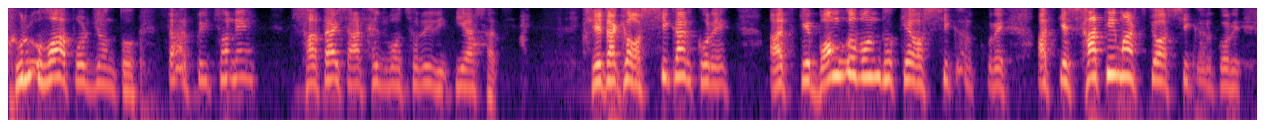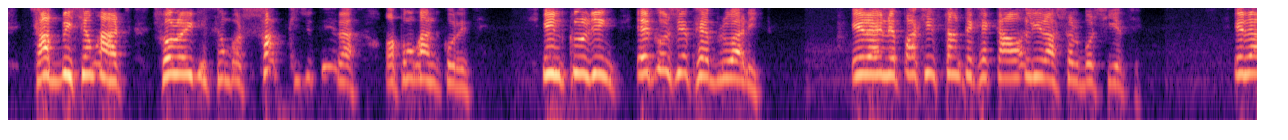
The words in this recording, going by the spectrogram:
শুরু হওয়া পর্যন্ত তার পিছনে সাতাইশ আঠাশ বছরের ইতিহাস আছে। সেটাকে অস্বীকার করে, আজকে বঙ্গবন্ধুকে অস্বীকার করে, আজকে সাতই মার্চকে অস্বীকার করে, ছাব্বিশে মার্চ, ষোলোই ডিসেম্বর সব কিছুতে এরা অপমান করেছে ইনক্লুডিং একুশে ফেব্রুয়ারি। এরা এনে পাকিস্তান থেকে কাওয়ালির আসর বসিয়েছে। এরা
